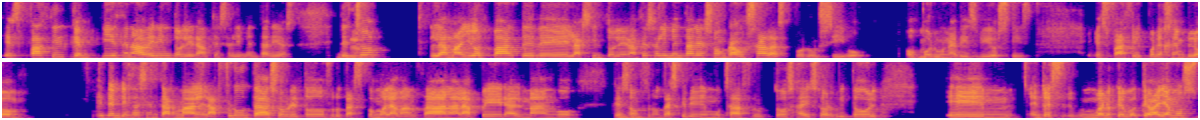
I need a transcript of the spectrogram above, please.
es fácil que empiecen a haber intolerancias alimentarias. De hecho, la mayor parte de las intolerancias alimentarias son causadas por un SIBO o por una disbiosis. Es fácil, por ejemplo, que te empiece a sentar mal la fruta, sobre todo frutas como la manzana, la pera, el mango, que son frutas que tienen mucha fructosa y sorbitol. Em, entonces, bueno, que, vayamos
